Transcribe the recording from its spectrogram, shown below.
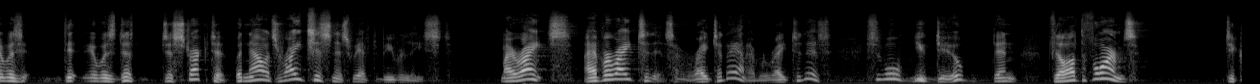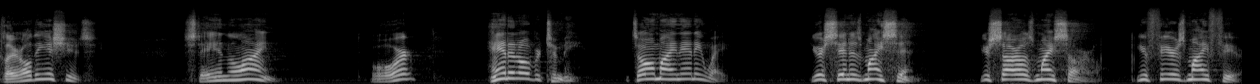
it was it was de- destructive. But now it's righteousness we have to be released. My rights. I have a right to this. I have a right to that. I have a right to this. He says, Well, you do. Then fill out the forms. Declare all the issues. Stay in the line. Or hand it over to me. It's all mine anyway. Your sin is my sin. Your sorrow is my sorrow. Your fear is my fear.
